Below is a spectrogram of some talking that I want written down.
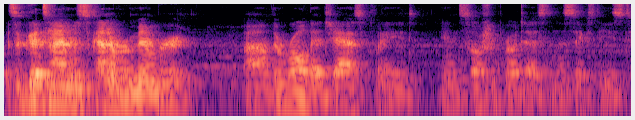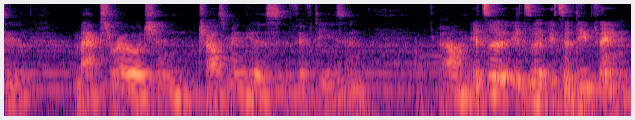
it's a good time to just kind of remember uh, the role that jazz played in social protest in the '60s to Max Roach and Charles Mingus, in the '50s, and um, it's a it's a it's a deep thing.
